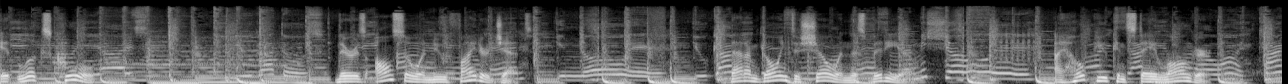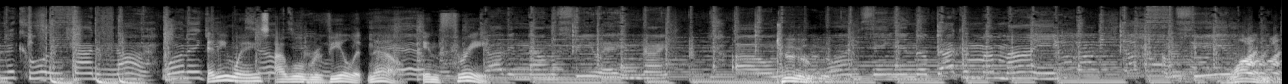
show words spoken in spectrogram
It looks cool. There is also a new fighter jet that I'm going to show in this video. I hope you can stay longer. Anyways, I will reveal it now, in 3, two, one.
